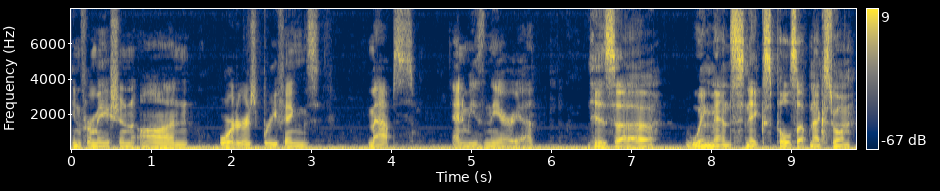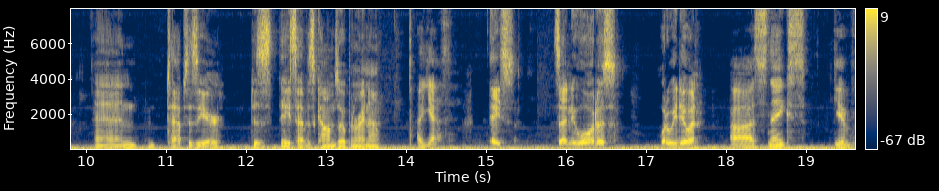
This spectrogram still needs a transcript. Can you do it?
information on orders, briefings, maps, enemies in the area. His uh, wingman Snakes pulls up next to him and taps his ear. Does Ace have his comms open right now? Uh, yes. Ace, is that new orders? What are we doing? Uh, snakes, give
